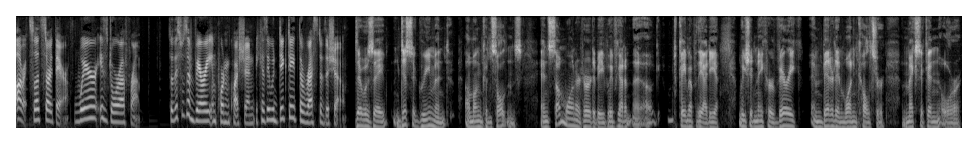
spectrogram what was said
All right, so let's start there. Where is Dora from? So, this was a very important question because it would dictate the rest of the show. There was a disagreement among consultants, and some wanted her to be. We've got a, uh, came up with the idea we should make her very embedded in one culture, Mexican or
